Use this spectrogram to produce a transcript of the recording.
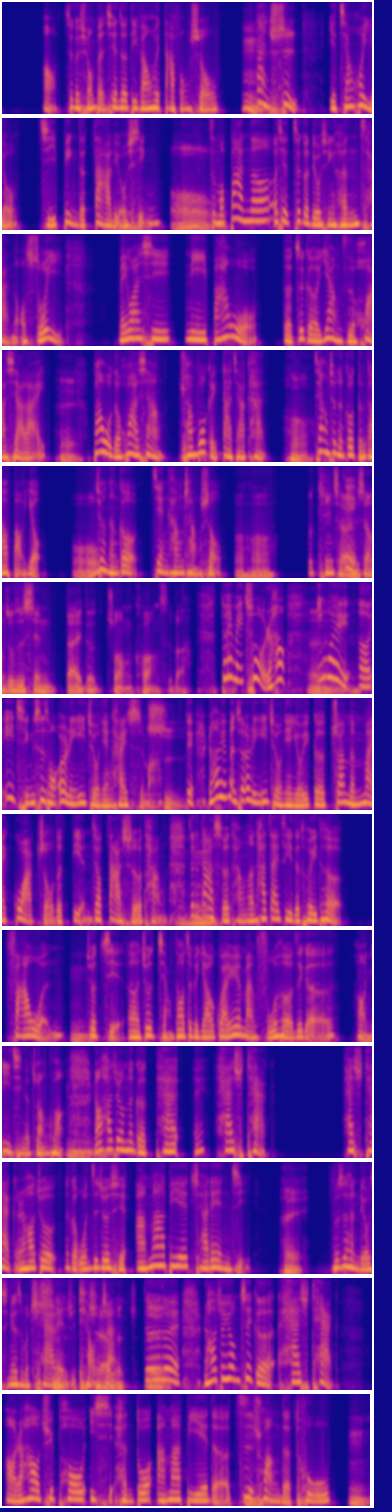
好，这个熊本县这个地方会大丰收，嗯，但是也将会有疾病的大流行。哦，怎么办呢？而且这个流行很惨哦，所以没关系，你把我的这个样子画下来，把我的画像传播给大家看，这样就能够得到保佑哦，就能够健康长寿，嗯哼。那听起来很像就是现代的状况，是吧？对，没错。然后因为呃，疫情是从二零一九年开始嘛，是对。然后原本是二零一九年有一个专门卖挂轴的店叫大蛇堂，这个大蛇堂呢，他在自己的推特发文，就解呃，就讲到这个妖怪，因为蛮符合这个哦疫情的状况。然后他就用那个 tag 哎 hashtag hashtag，然后就那个文字就写阿妈毕业 challenge，嘿。不是很流行那个什么 challenge 挑战，对对对，然后就用这个 hashtag 好，然后去 po 一些很多阿妈毕业的自创的图，嗯，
